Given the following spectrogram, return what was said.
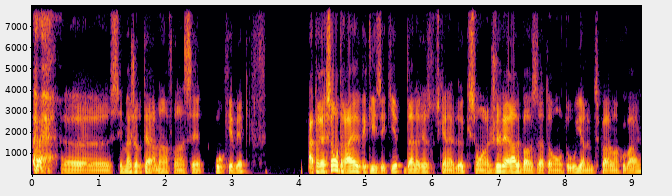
c'est majoritairement en français au Québec. Après ça, on travaille avec les équipes dans le reste du Canada qui sont en général basées à Toronto. Il y en a un petit peu à Vancouver.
